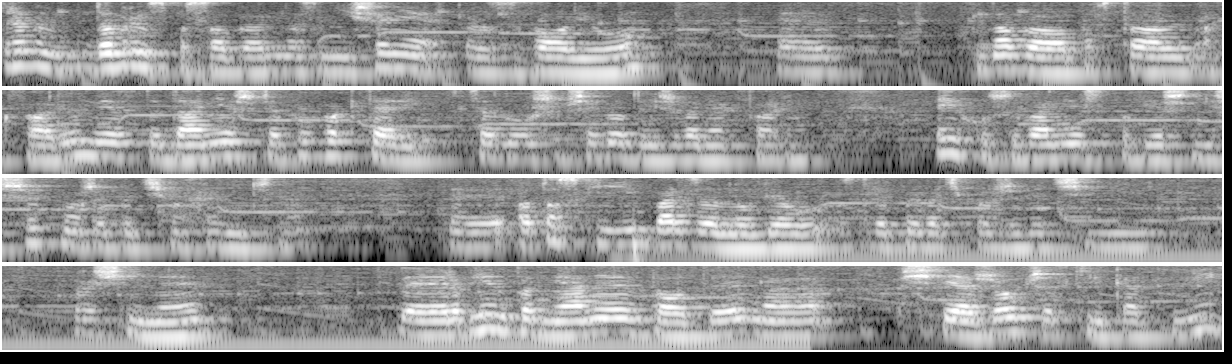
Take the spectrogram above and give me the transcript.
Dobrym, dobrym sposobem na zmniejszenie rozwoju e, w nowo powstałym akwarium jest dodanie szczepów bakterii w celu szybszego dojrzewania akwarium, a ich usuwanie z powierzchni szyb może być mechaniczne. E, otoski bardzo lubią zdrobywać i pożywiać. Rośliny. E, robimy podmiany wody na świeżą przez kilka dni,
